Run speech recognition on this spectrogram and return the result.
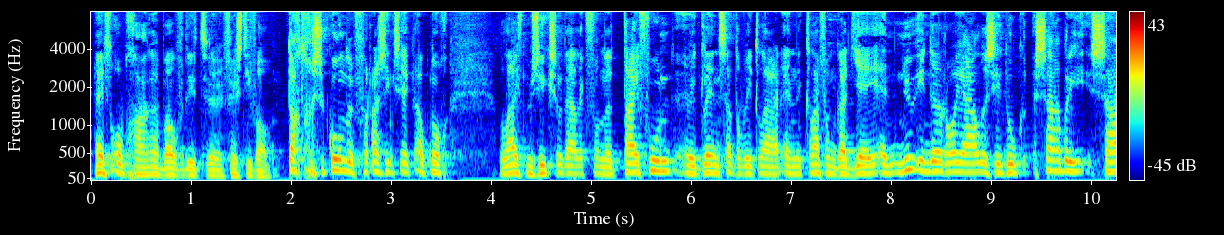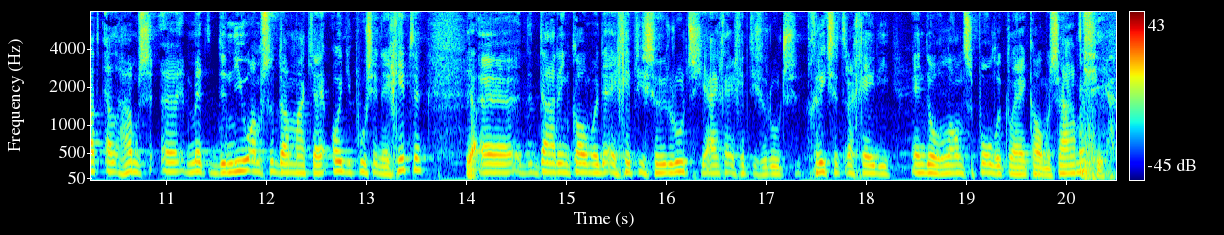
heeft opgehangen boven dit uh, festival. 80 seconden, verrassingsact ook nog. Live muziek zo dadelijk van de Typhoon. Uh, Glenn staat alweer klaar. En de Klaar van Gadier. En nu in de royale zithoek Sabri Saad El Hams. Uh, met de Nieuw Amsterdam maak jij Oedipus in Egypte. Ja. Daarin komen de Egyptische roots, je eigen Egyptische roots... Griekse tragedie en de Hollandse polderklei komen samen. Ja.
